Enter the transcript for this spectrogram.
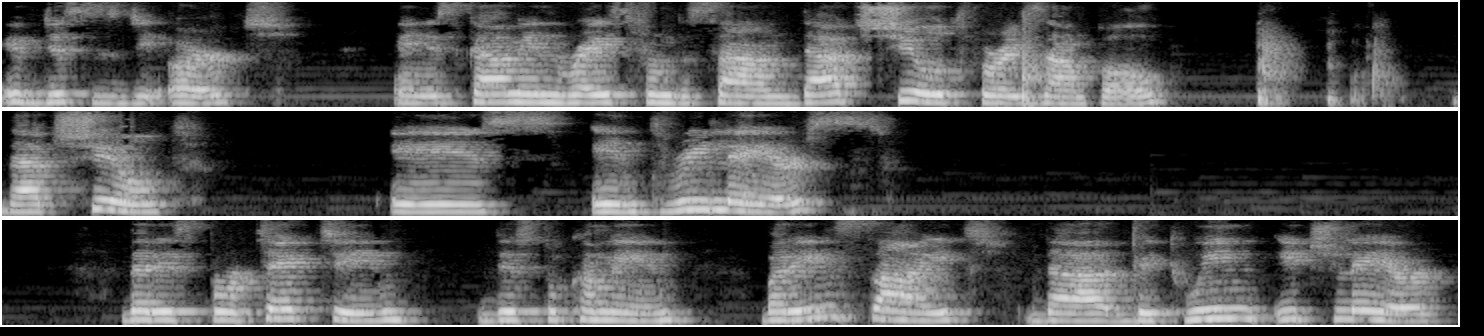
if this is the earth and it's coming rays from the sun, that shield, for example, that shield is in three layers that is protecting this to come in. But inside that between each layer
